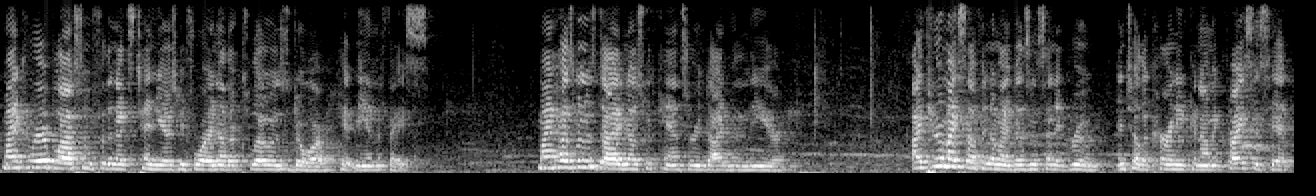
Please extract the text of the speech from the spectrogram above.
My career blossomed for the next 10 years before another closed door hit me in the face. My husband was diagnosed with cancer and died within the year. I threw myself into my business and it grew until the current economic crisis hit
